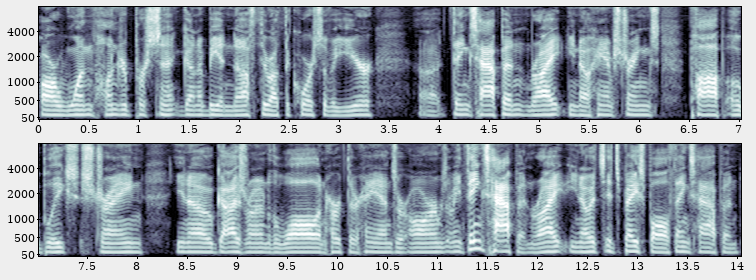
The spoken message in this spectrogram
are 100% going to be enough throughout the course of a year. Uh, things happen, right? You know, hamstrings pop, obliques strain. You know, guys run into the wall and hurt their hands or arms. I mean, things happen, right? You know, it's it's baseball. Things happen.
